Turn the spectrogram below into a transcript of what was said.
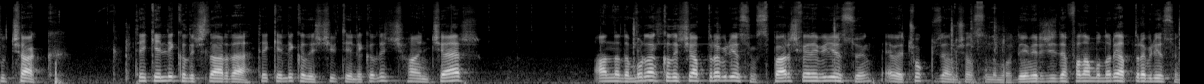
bıçak. Tek elli kılıçlarda. Tek elli kılıç, çift elli kılıç, hançer. Anladım. Buradan kılıç yaptırabiliyorsun. Sipariş verebiliyorsun. Evet çok güzelmiş aslında bu. Demircide falan bunları yaptırabiliyorsun.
